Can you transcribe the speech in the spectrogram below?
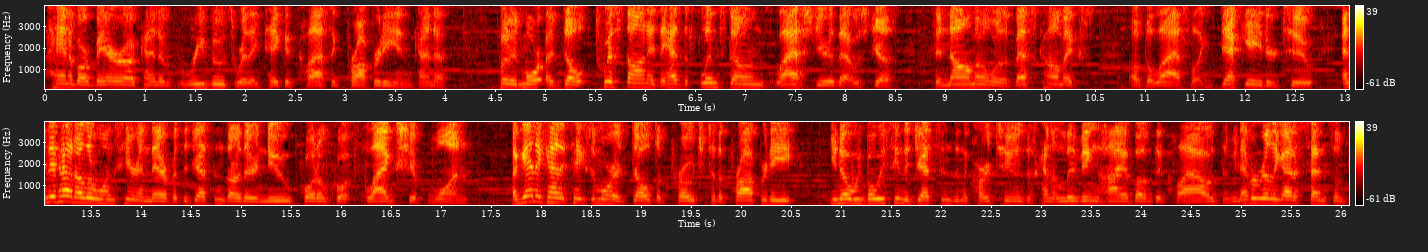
Hanna-Barbera kind of reboots where they take a classic property and kind of put a more adult twist on it. They had the Flintstones last year that was just phenomenal, one of the best comics of the last like decade or two. And they've had other ones here and there, but the Jetsons are their new quote unquote flagship one. Again, it kind of takes a more adult approach to the property. You know, we've always seen the Jetsons in the cartoons as kind of living high above the clouds, and we never really got a sense of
